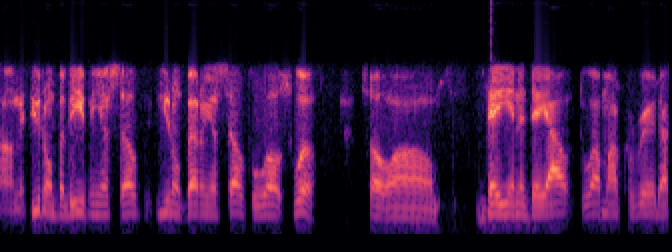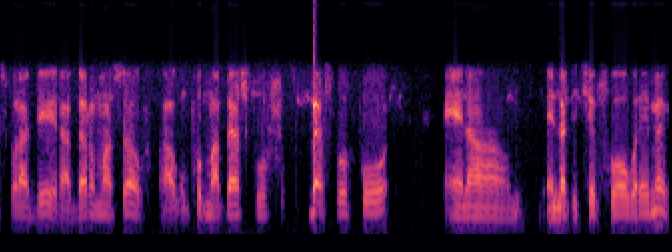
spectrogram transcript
Um, if you don't believe in yourself, if you don't bet on yourself, who else will? So um, day in and day out throughout my career, that's what I did. I bet on myself. I was gonna put my best foot best foot forward, and um and let the chips fall where they may.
